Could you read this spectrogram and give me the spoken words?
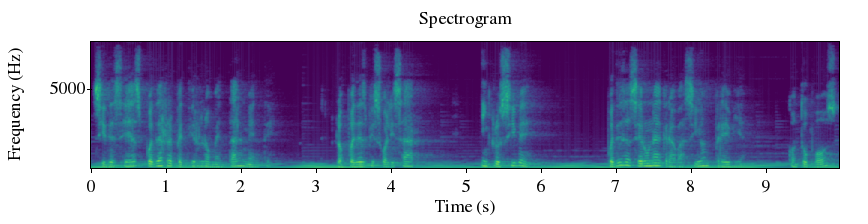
Si deseas puedes repetirlo mentalmente, lo puedes visualizar, inclusive puedes hacer una grabación previa con tu voz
